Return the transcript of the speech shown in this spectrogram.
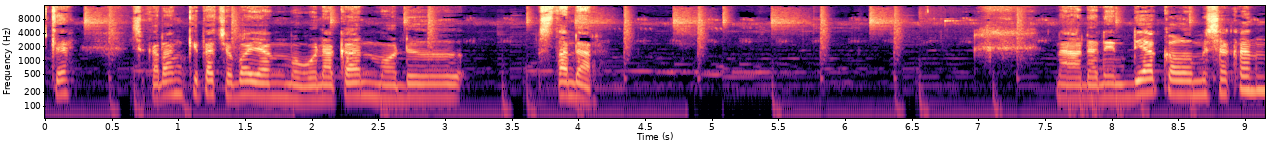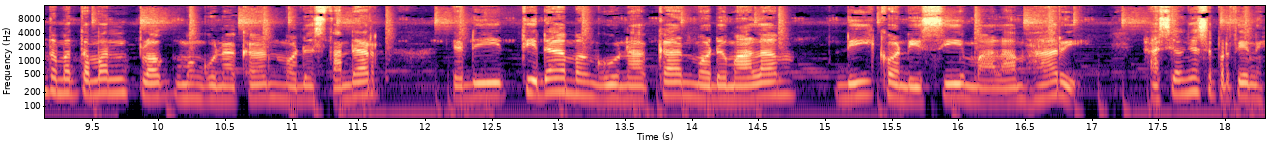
Oke sekarang kita coba yang menggunakan mode standar nah dan ini dia kalau misalkan teman-teman vlog menggunakan mode standar jadi tidak menggunakan mode malam di kondisi malam hari. Hasilnya seperti ini.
